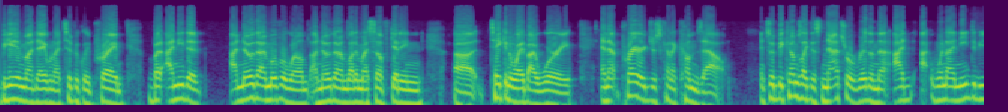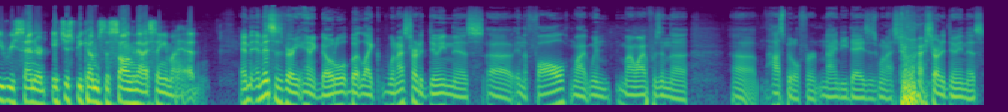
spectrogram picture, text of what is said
beginning of my day when I typically pray, but I need to. I know that I'm overwhelmed. I know that I'm letting myself getting uh, taken away by worry, and that prayer just kind of comes out. And so it becomes like this natural rhythm that I, I, when I need to be recentered, it just becomes the song that I sing in my head. And and this is very anecdotal, but like when I started doing this uh, in the fall, my, when my wife was in the uh, hospital for 90 days, is when I started I started doing this.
